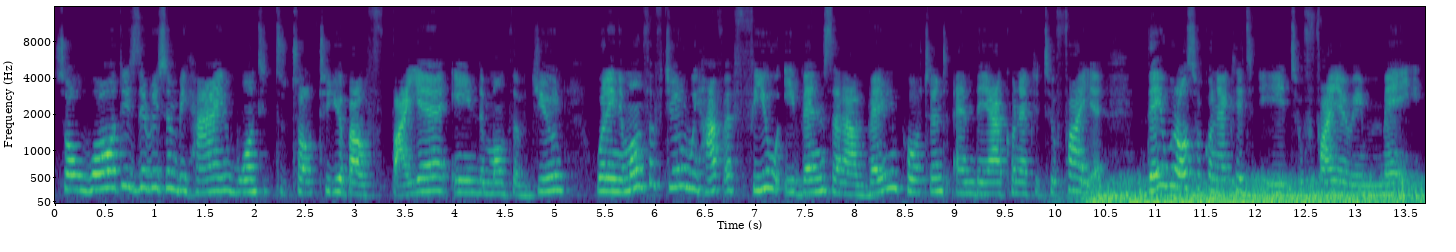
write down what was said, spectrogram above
So, what is the reason behind wanting to talk to you about fire in the month of June? Well, in the month of June, we have a few events that are very important and they are connected to fire. They were also connected uh, to fire in May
